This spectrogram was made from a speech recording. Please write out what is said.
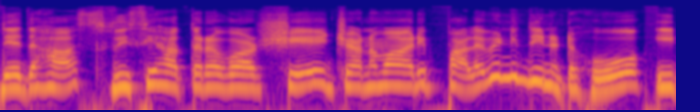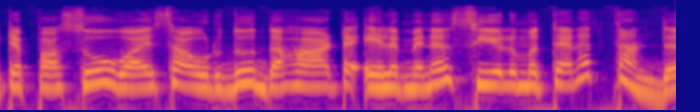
දෙදහස් විසි හතර වර්ෂයේ ජනවාරි පළවෙනි දිනට හෝ ඊට පසු වයස අවුරුදු 18 එළඹෙන සියලුම තැනැත්තන්ද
